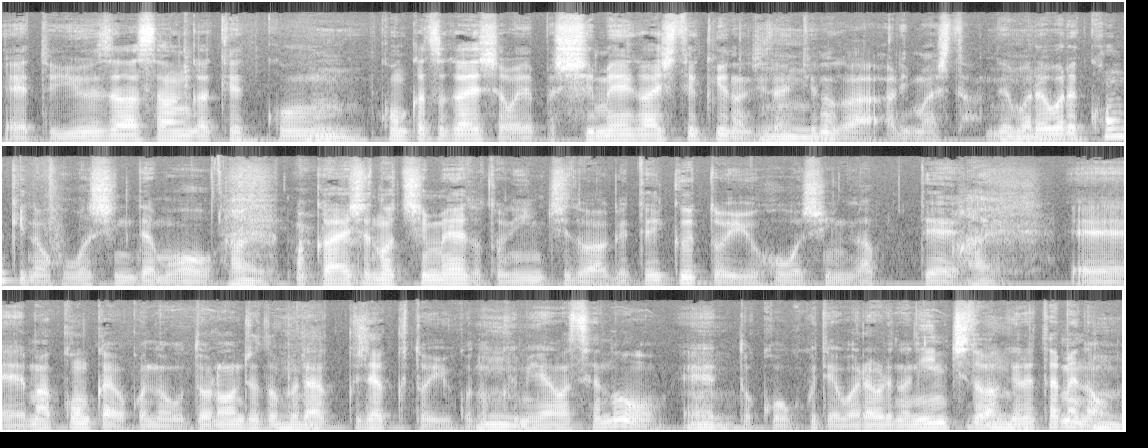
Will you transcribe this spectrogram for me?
えっと、ユーザーさんが結婚、うん、婚活会社をやっぱ指名買いしていくような時代というのがありました、うん、で我々今期の方針でも、はい、まあ、会社の知名度と認知度を上げていくという方針があって、はいえーまあ、今回はこのドロンジョとブラック・ジャックというこの組み合わせの、うん、えー、と広告で我々の認知度を上げるための,、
